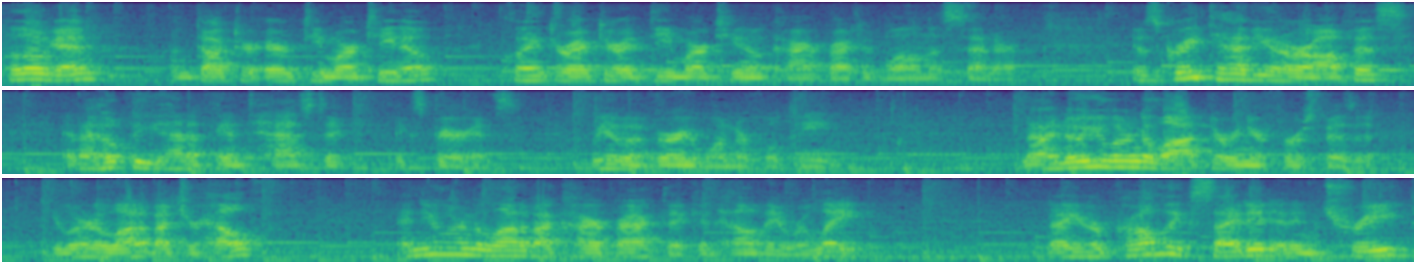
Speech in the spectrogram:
Hello again, I'm Dr. Eric DiMartino, Clinic Director at DiMartino Chiropractic Wellness Center. It was great to have you in our office and I hope that you had a fantastic experience. We have a very wonderful team. Now I know you learned a lot during your first visit. You learned a lot about your health and you learned a lot about chiropractic and how they relate. Now you were probably excited and intrigued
